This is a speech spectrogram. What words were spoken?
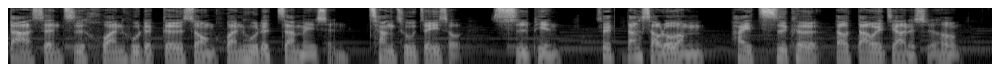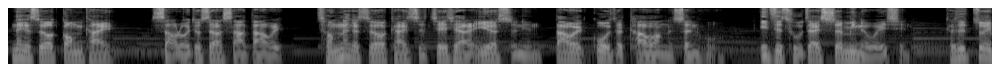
大声、是欢呼的歌颂、欢呼的赞美神，唱出这一首诗篇。所以，当扫罗王派刺客到大卫家的时候，那个时候公开扫罗就是要杀大卫。从那个时候开始，接下来一二十年，大卫过着逃亡的生活。一直处在生命的危险，可是最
